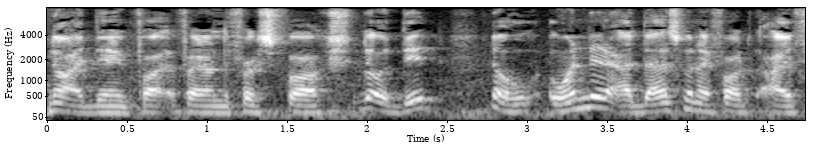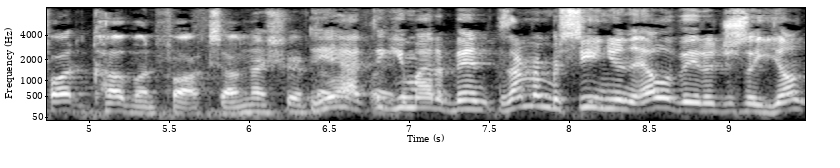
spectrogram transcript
No, I didn't fight, fight on the first Fox. No, did no. When did I? That's when I fought. I fought Cub on Fox. So I'm not sure if. that Yeah, I think you might have been because I remember seeing you in the elevator, just a young.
